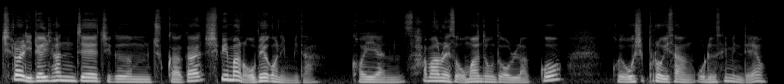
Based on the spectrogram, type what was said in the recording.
7월 1일 현재 지금 주가가 12만 500원입니다. 거의 한 4만 원에서 5만 원 정도가 올랐고 거의 50% 이상 오른 셈인데요.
